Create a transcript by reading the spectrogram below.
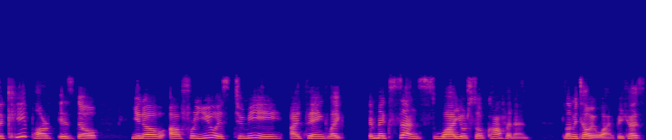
the key part is though, you know, uh, for you is to me, I think like it makes sense why you're so confident. Let me tell you why. Because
